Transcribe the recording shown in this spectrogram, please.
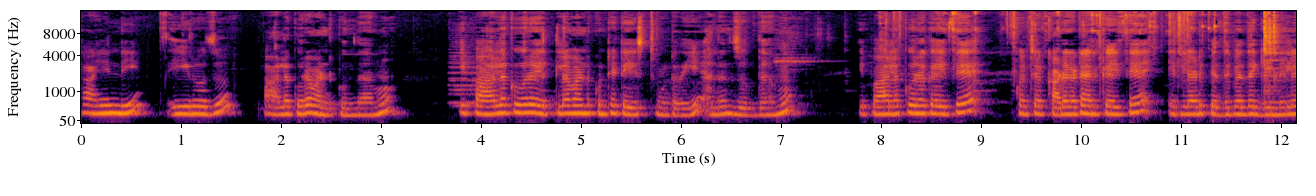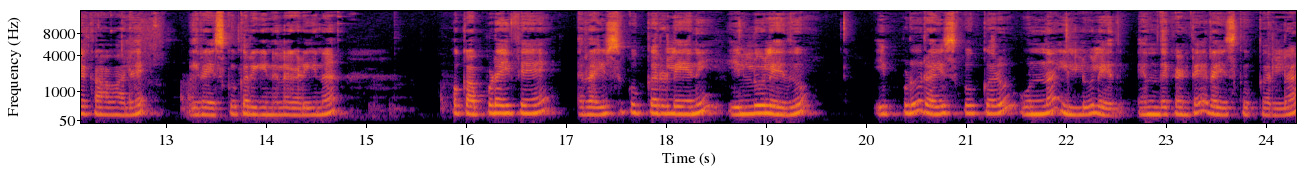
హాయ్ అండి ఈరోజు పాలకూర వండుకుందాము. ఈ పాలకూర ఎట్లా వండుకుంటే టేస్ట్ ఉంటుంది అన్నది చూద్దాము. ఈ పాలకూరకైతే కొంచెం కడగటానికి అయితే ఇట్లాంటి పెద్ద పెద్ద గిన్నెలే కావాలి. ఈ రైస్ కుక్కర్ గిన్నెలు కడిగిన ఒకప్పుడు అయితే రైస్ కుక్కర్ లేని ఇల్లు లేదు. ఇప్పుడు రైస్ కుక్కర్ ఉన్న ఇల్లు లేదు. ఎందుకంటే రైస్ కుక్కర్లో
